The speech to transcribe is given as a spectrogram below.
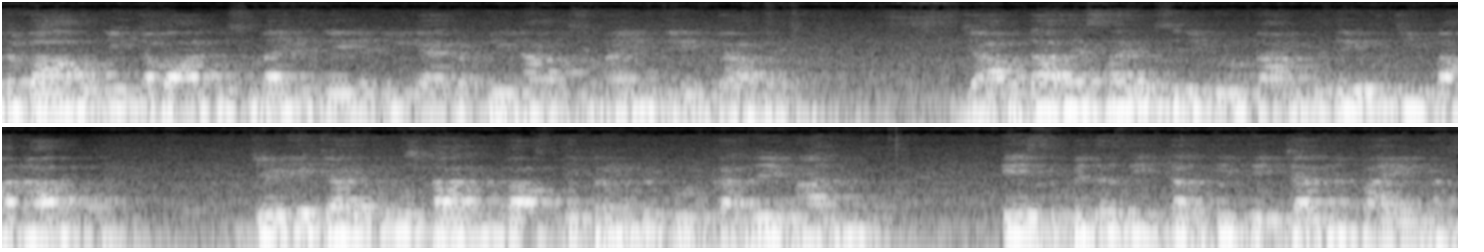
ਰਬਾਬ ਦੀ ਆਵਾਜ਼ ਸੁਣਾਈ ਦੇ ਰਹੀ ਹੈ, ਰੱਬੀ ਨਾਮ ਸੁਣਾਈ ਦੇ ਰਿਹਾ ਹੈ। ਜਾਪਦਾ ਹੈ ਸਾਹਿਬ ਸ੍ਰੀ ਗੁਰੂ ਨਾਨਕ ਦੇਵ ਜੀ ਮਹਾਰਾਜ, ਜਿਹੜੇ ਜਗਤ ਨੂੰ ਤਾਰਨ ਵਾਸਤੇ ਬ੍ਰਹਮਪੁਰ ਕਰ ਰਹੇ ਹਨ ਇਸ ਬਿਦਰ ਦੀ ਧਰਤੀ ਤੇ ਚਰਨ ਪਾਏ ਹਨ।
